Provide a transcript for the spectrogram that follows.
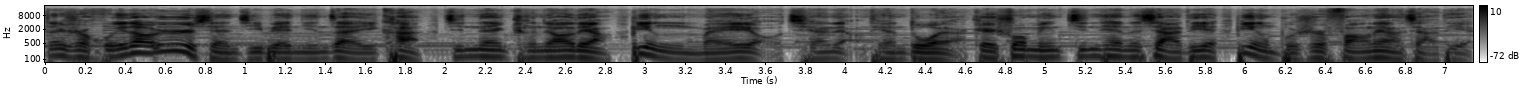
但是回到日线级别，您再一看，今天成交量并没有前两天多呀，这说明今天的下跌并不是放量下跌。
